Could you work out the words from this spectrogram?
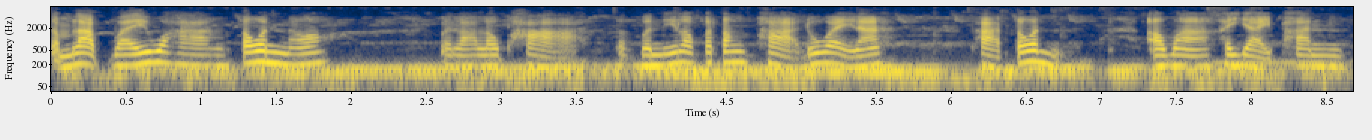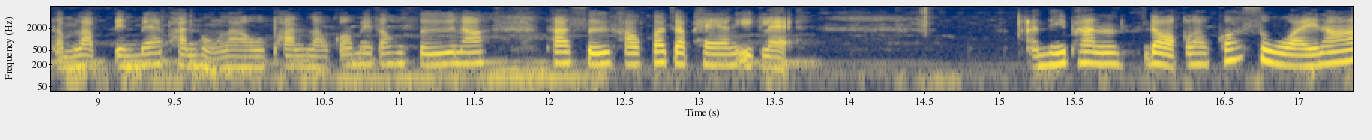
สำหรับไว้วางต้นเนาะเวลาเราผ่าแต่วันนี้เราก็ต้องผ่าด้วยนะ ผ่าต้น เอามาขยายพันธุ์สำหรับเป็นแม่พันธุ์ของเราพันธุ์เราก็ไม่ต้องซื้อเนาะถ้าซื้อเขาก็จะแพงอีกแหละ อันนี้พันธุ์ดอกเราก็สวยเนาะ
